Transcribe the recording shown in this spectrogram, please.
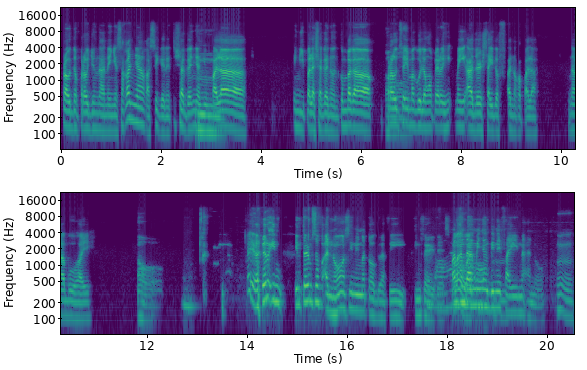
proud na proud yung nanay niya sa kanya kasi ganito siya ganyan yung Mm. pala hindi pala siya ganun. Kumbaga proud Oo. sa yung magulang mo pero may other side of ano ka pala na buhay. Oo. Ayun. Pero in in terms of ano, cinematography, in fairness, Diba? parang ang dami niyang dinefy na ano, Mm.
